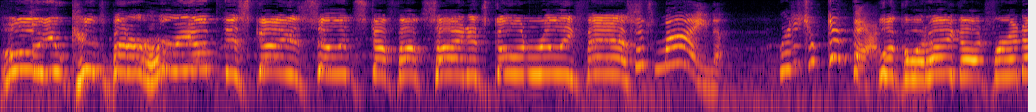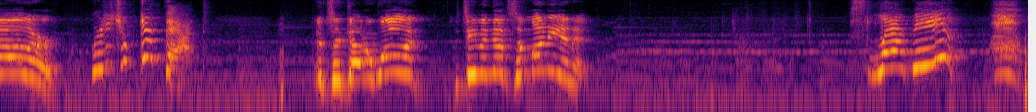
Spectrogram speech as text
Oh, you kids better hurry up! This guy is selling stuff outside. It's going really fast. That's mine! Where did you get that? Look what I got for a dollar. Where did you get that? It's a, got a wallet. It's even got some money in it. Slappy?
